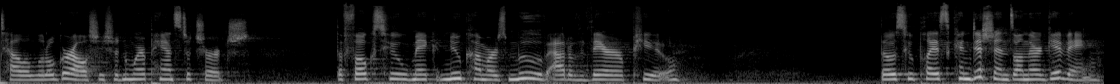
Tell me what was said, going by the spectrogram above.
tell a little girl she shouldn't wear pants to church, the folks who make newcomers move out of their pew, those who place conditions on their giving,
